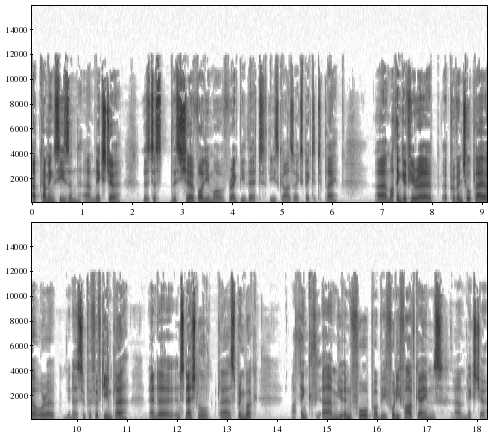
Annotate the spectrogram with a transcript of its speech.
upcoming season um, next year, is just the sheer volume of rugby that these guys are expected to play. Um, I think if you're a, a, provincial player or a you know, Super 15 player, and an international player, Springbok. I think um, you're in for probably 45 games um, next year,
